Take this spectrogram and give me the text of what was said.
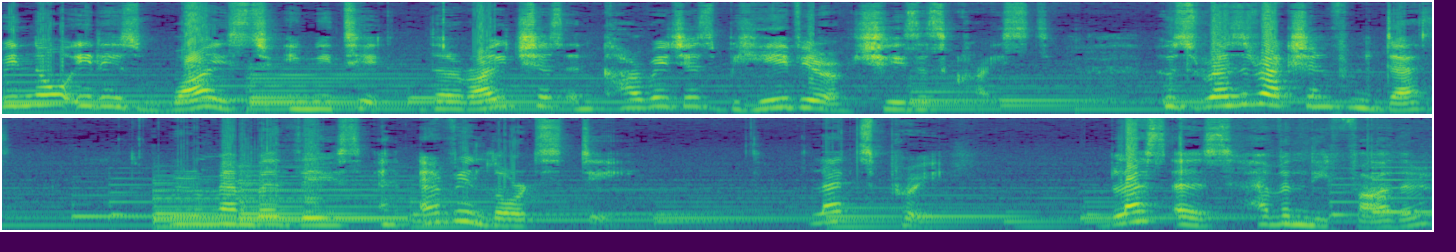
we know it is wise to imitate the righteous and courageous behavior of Jesus Christ, whose resurrection from the death we remember this and every Lord's Day. Let's pray. Bless us, Heavenly Father,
